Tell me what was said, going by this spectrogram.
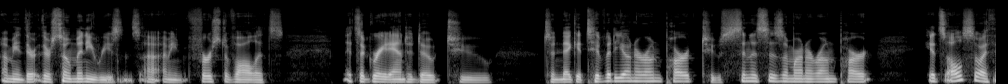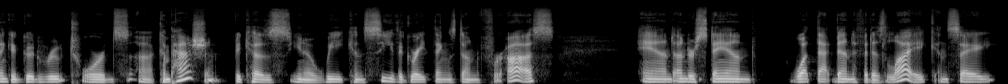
I mean, there there's so many reasons. Uh, I mean, first of all, it's it's a great antidote to to negativity on our own part, to cynicism on our own part it's also, I think, a good route towards uh, compassion because you know we can see the great things done for us and understand what that benefit is like, and say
